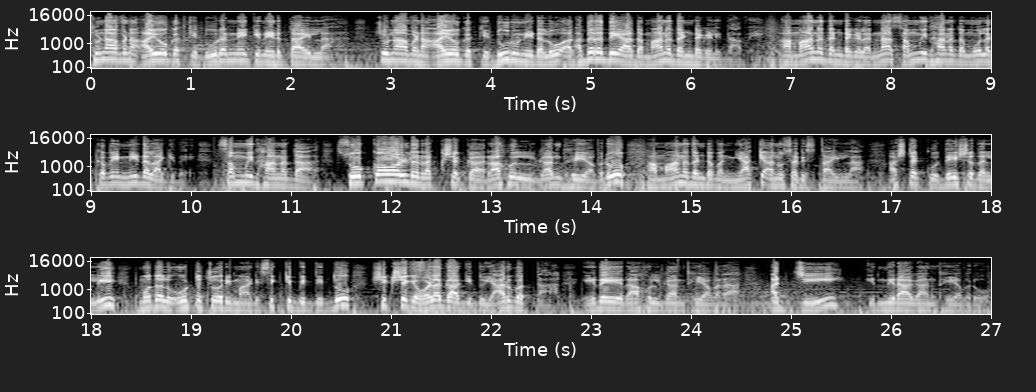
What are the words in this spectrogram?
ಚುನಾವಣಾ ಆಯೋಗಕ್ಕೆ ದೂರನ್ನೇಕೆ ನೀಡುತ್ತಾ ಇಲ್ಲ. ಚುನಾವಣಾ ಆಯೋಗಕ್ಕೆ ದೂರು ನೀಡಲು ಅದರದೇ ಆದ ಮಾನದಂಡಗಳಿದ್ದಾವೆ. ಆ ಮಾನದಂಡಗಳನ್ನು ಸಂವಿಧಾನದ ಮೂಲಕವೇ ನೀಡಲಾಗಿದೆ. ಸಂವಿಧಾನದ ಸೋಕಾಲ್ಡ್ ರಕ್ಷಕ ರಾಹುಲ್ ಗಾಂಧಿ ಅವರು ಆ ಮಾನದಂಡವನ್ನು ಯಾಕೆ ಅನುಸರಿಸ್ತಾ ಇಲ್ಲ? ಅಷ್ಟಕ್ಕೂ ದೇಶದಲ್ಲಿ ಮೊದಲು ಓಟು ಚೋರಿ ಮಾಡಿ ಸಿಕ್ಕಿಬಿದ್ದಿದ್ದು ಶಿಕ್ಷೆಗೆ ಒಳಗಾಗಿದ್ದು ಯಾರು ಗೊತ್ತಾ? ಇದೇ ರಾಹುಲ್ ಗಾಂಧಿ ಅವರ ಅಜ್ಜಿ. ಇಂದಿರಾ ಗಾಂಧಿ ಅವರು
